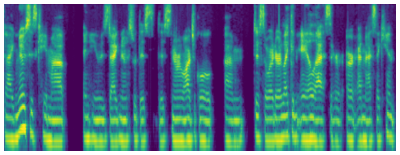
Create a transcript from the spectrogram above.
diagnosis came up and he was diagnosed with this this neurological um, disorder like an ALS or or MS I can't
